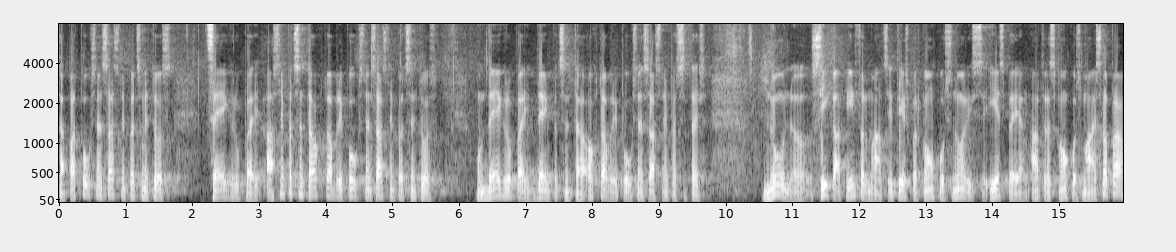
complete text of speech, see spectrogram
tāpat 2018. C grupai 18. oktobrī, 2018. un D grupai 19. oktobrī, 2018. Nu, un, sīkāka informācija tieši par konkursu norisi iespējama atrast konkursu mājaslapā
